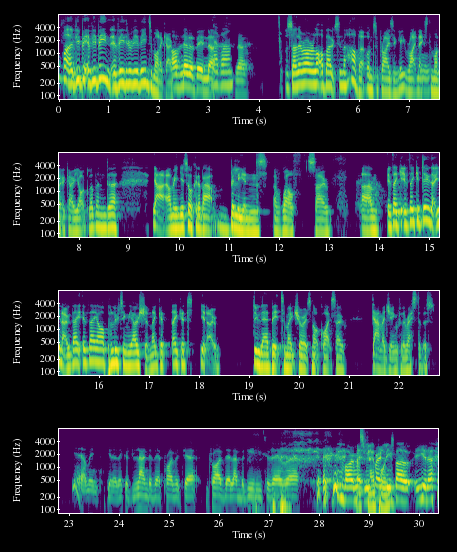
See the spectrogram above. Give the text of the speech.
Well, have you been, have you been? Have either of you been to Monaco? I've never been. No, Never. No. So there are a lot of boats in the harbour, unsurprisingly, right next to Monaco Yacht Club, and uh, yeah, I mean you're talking about billions of wealth. So um, if they if they could do that, you know, they if they are polluting the ocean, they could they could you know do their bit to make sure it's not quite so damaging for the rest of us. Yeah, I mean, you know, they could land in their private jet, drive their Lamborghini to their uh, environmentally friendly point. boat, you know.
